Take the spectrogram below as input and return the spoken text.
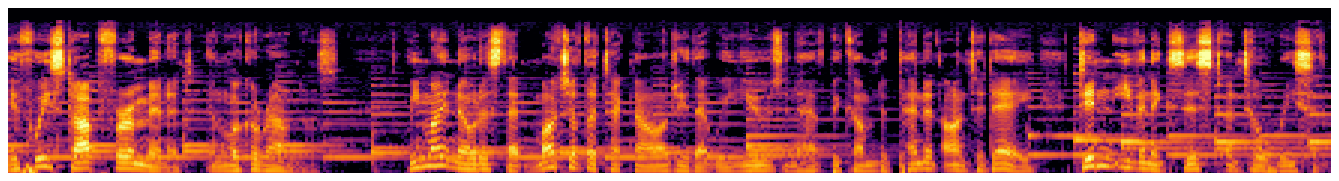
If we stop for a minute and look around us, we might notice that much of the technology that we use and have become dependent on today didn't even exist until recently.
